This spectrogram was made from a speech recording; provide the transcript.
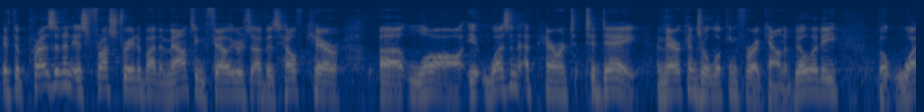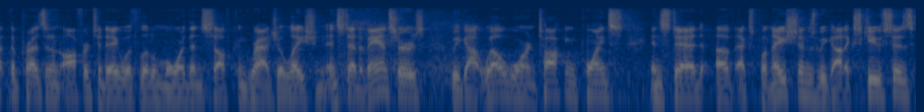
if the president is frustrated by the mounting failures of his health care uh, law, it wasn't apparent today. Americans are looking for accountability. But what the president offered today was little more than self-congratulation. Instead of answers, we got well-worn talking points. Instead of explanations, we got excuses.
